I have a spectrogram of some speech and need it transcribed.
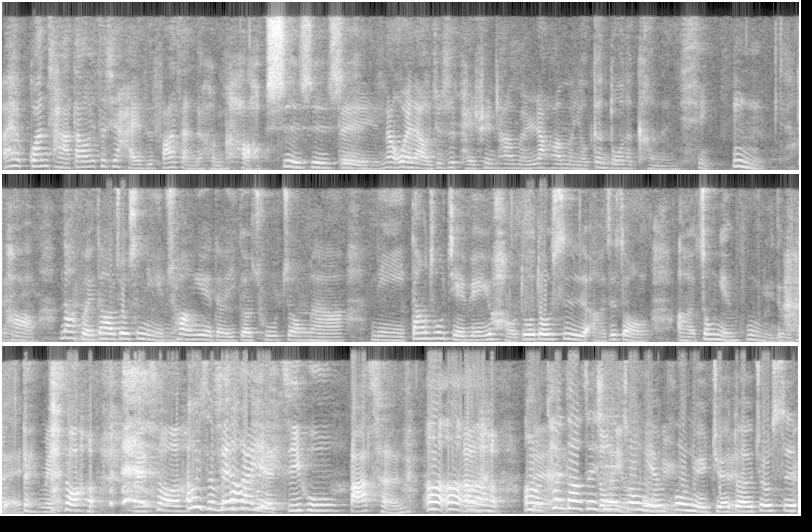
哎观察到这些孩子发展的很好，是是是，对，那未来我就是培训他们，让他们有更多的可能性。嗯。好，那回到就是你创业的一个初衷啊，嗯、你当初结缘有好多都是啊、呃、这种啊、呃、中年妇女，对不对？对，没错，没错。为什么现在也几乎八成？嗯嗯嗯嗯，看到这些中年妇女，觉得就是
